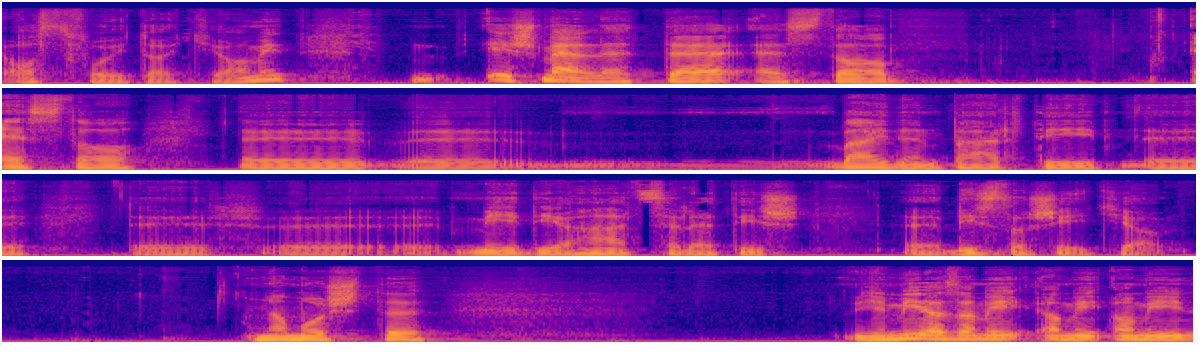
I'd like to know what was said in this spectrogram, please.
azt folytatja, amit, és mellette ezt a, ezt a Biden párti média hátszelet is biztosítja. Na most, ugye mi az, ami, ami, ami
